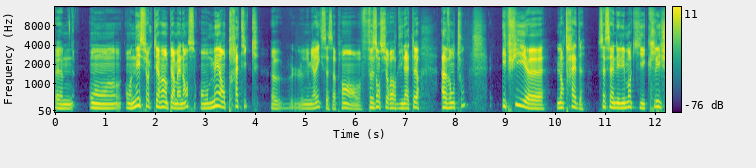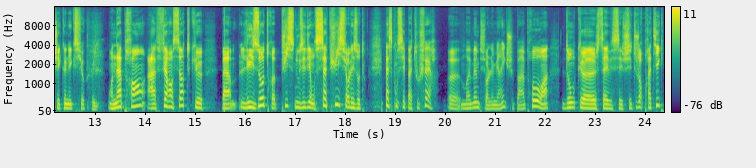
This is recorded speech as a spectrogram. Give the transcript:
Euh, on, on est sur le terrain en permanence, on met en pratique. euh, le numérique, ça s'apprend en faisant sur ordinateur avant tout. Et puis, euh, l'entraide. Ça, c'est un élément qui est clé chez Connexio. Oui. On apprend à faire en sorte que bah, les autres puissent nous aider. On s'appuie sur les autres. Parce qu'on ne sait pas tout faire. Euh, Moi-même, sur le numérique, je ne suis pas un pro. hein. Donc, euh, c'est toujours pratique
